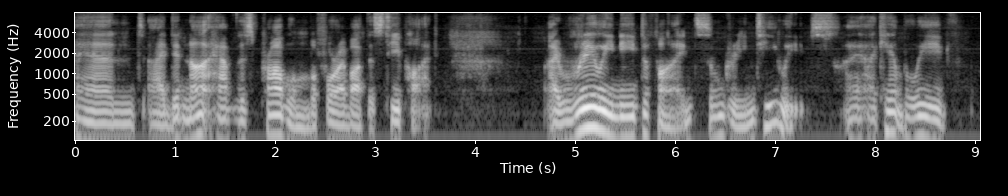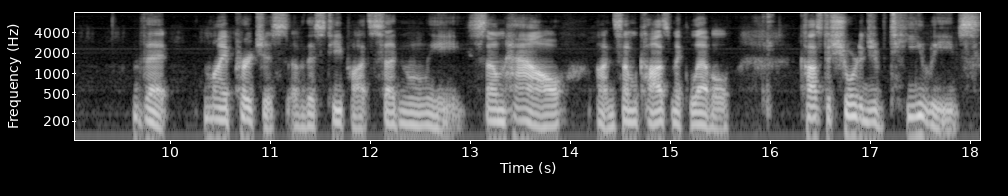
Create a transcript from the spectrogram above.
And I did not have this problem before I bought this teapot. I really need to find some green tea leaves. I, I can't believe that my purchase of this teapot suddenly, somehow, on some cosmic level, caused a shortage of tea leaves.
